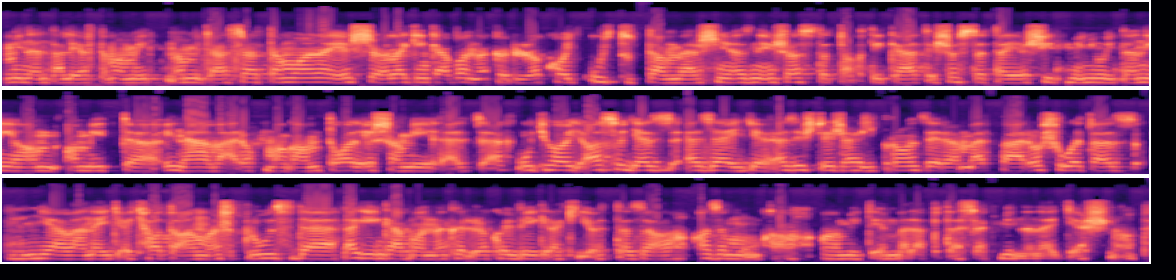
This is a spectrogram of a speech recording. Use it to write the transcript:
mindent elértem, amit, amit el szerettem volna, és leginkább annak örülök, hogy úgy tudtam versenyezni, és azt a taktikát, és azt a teljesítmény nyújtani, amit én elvárok magamtól, és amiért edzek. Úgyhogy az, hogy ez, ez egy ezüst és egy bronzérember párosult, az nyilván egy, egy hatalmas plusz, de leginkább annak örülök, hogy végre kijött az a, az a munka, amit én belepteszek minden egyes nap.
